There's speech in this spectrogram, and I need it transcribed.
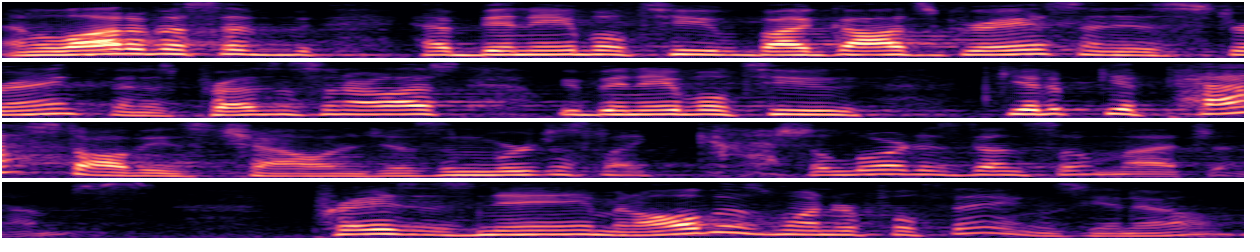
And a lot of us have, have been able to, by God's grace and His strength and His presence in our lives, we've been able to get, get past all these challenges. And we're just like, gosh, the Lord has done so much. And I'm just, praise His name and all those wonderful things, you know.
